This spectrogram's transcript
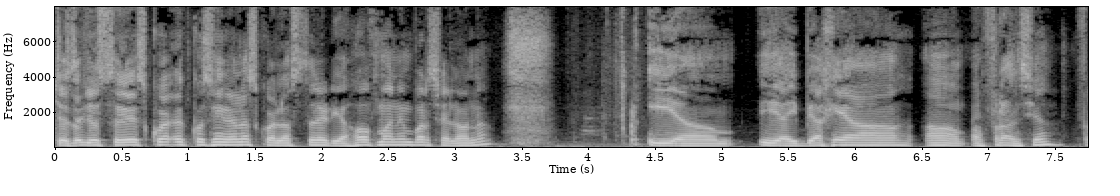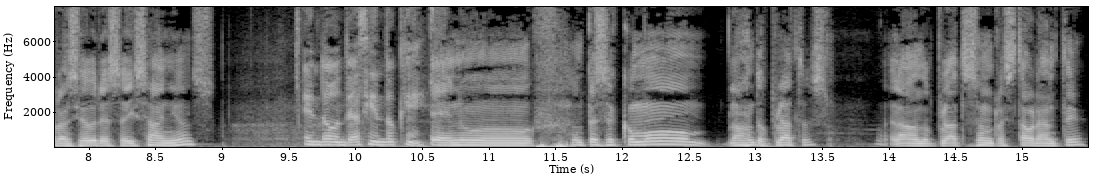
Yo, yo estudié escue- cocina en la escuela de hostelería Hoffman en Barcelona y, um, y ahí viajé a, a- a Francia. Francia duré seis años. ¿En dónde? ¿Haciendo qué? En, uh, empecé como lavando platos, lavando platos en un restaurante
